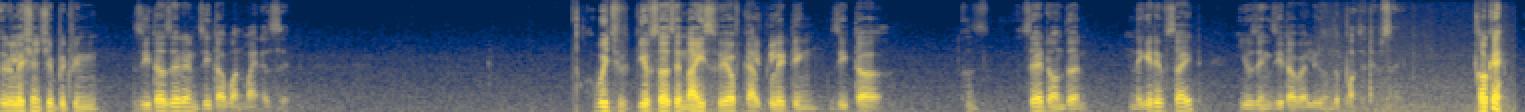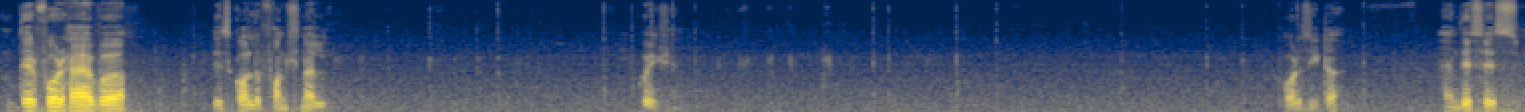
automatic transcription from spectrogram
relationship between zeta z and zeta 1 minus z, which gives us a nice way of calculating zeta z on the negative side using zeta values on the positive side. Okay. Therefore, have uh, this called the functional equation. For zeta and this is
